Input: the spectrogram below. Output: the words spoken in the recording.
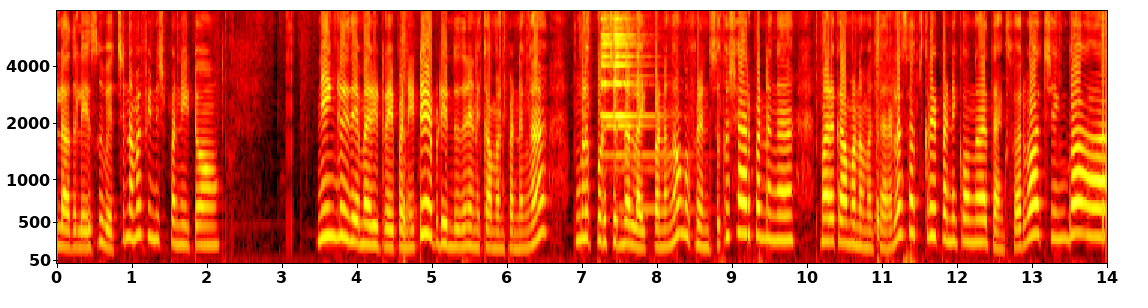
இல்லாத லேஸும் வச்சு நம்ம ஃபினிஷ் பண்ணிட்டோம். நீங்களும் இதே மாதிரி ட்ரை பண்ணிவிட்டு எப்படி இருந்ததுன்னு எனக்கு கமெண்ட் பண்ணுங்கள் உங்களுக்கு பிடிச்சிருந்தால் லைக் பண்ணுங்கள் உங்கள் ஃப்ரெண்ட்ஸுக்கு ஷேர் பண்ணுங்கள் மறக்காமல் நம்ம சேனலை சப்ஸ்கிரைப் பண்ணிக்கோங்க. தேங்க்ஸ் ஃபார் வாட்சிங் பாய்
